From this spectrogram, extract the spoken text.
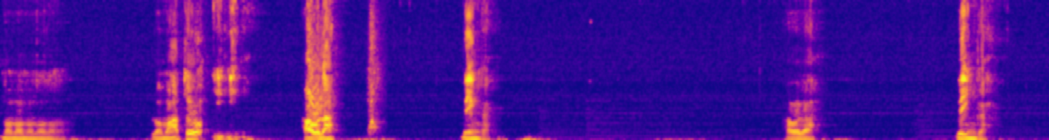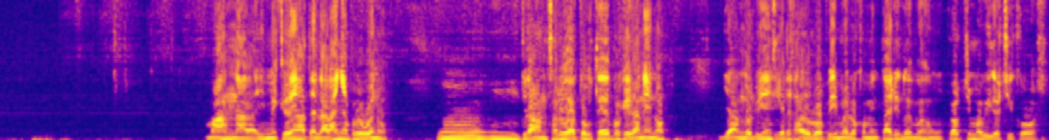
No, no, no, no, no. Lo mato y... y... Ahora. Venga. Ahora. Venga. Más nada. Y me quedo en la telaraña, pero bueno. Un gran saludo a todos ustedes porque gané, ¿no? Ya no olviden si quieres saludarlo, pedirme en los comentarios. Nos vemos en un próximo video, chicos.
